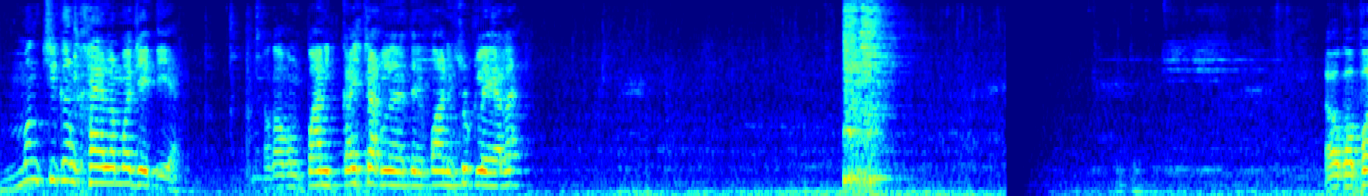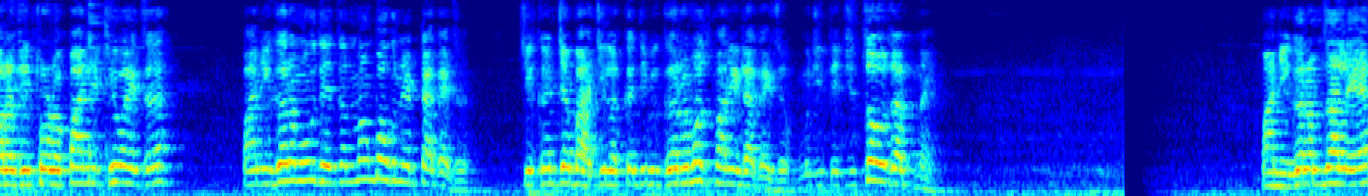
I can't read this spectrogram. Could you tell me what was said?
मग चिकन खायला मजा येते या. बघा आपण पाणी काहीच टाकलं नाही तरी पाणी सुटलं याला. बघा परत थोडं पाणी ठेवायचं. पाणी गरम होऊ द्यायचं मग बघून टाकायचं. चिकनच्या भाजीला कधी बी गरमच पाणी टाकायचं. म्हणजे त्याची चव जात नाही. पाणी गरम झालंय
